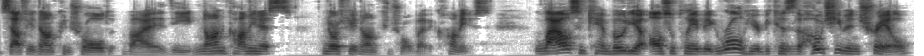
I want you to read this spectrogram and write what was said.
South Vietnam controlled by the non-communists, North Vietnam controlled by the communists. Laos and Cambodia also play a big role here because the Ho Chi Minh Trail,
